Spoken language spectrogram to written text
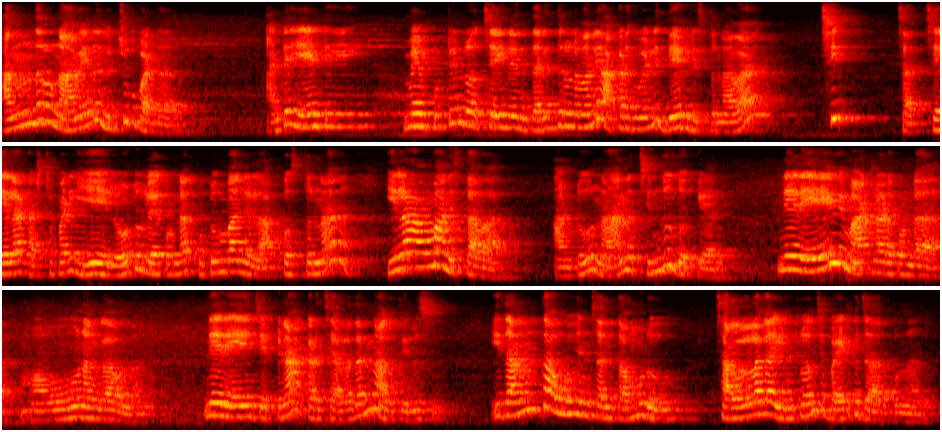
అందరూ నా మీద విరుచుకుపడ్డారు అంటే ఏంటి? మేము పుట్టినరోజు చేయలేని దరిద్రులమని అక్కడికి వెళ్ళి దేవిలిస్తున్నావా చి చచ్చేలా కష్టపడి ఏ లోటు లేకుండా కుటుంబాన్ని లాక్కొస్తున్నా ఇలా అవమానిస్తావా? అంటూ నాన్న చిందులు దొక్కారు. నేనేమి మాట్లాడకుండా మౌనంగా ఉన్నాను. నేనేం చెప్పినా అక్కడ చెల్లదని నాకు తెలుసు. ఇదంతా ఊహించని తమ్ముడు చల్లగా ఇంట్లోంచి బయటకు జారుకున్నాడు.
